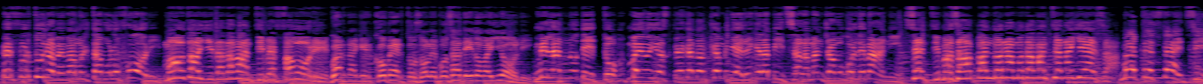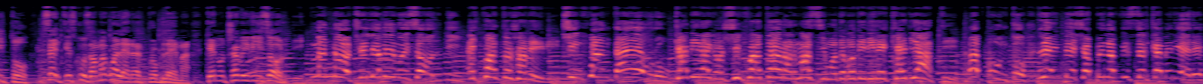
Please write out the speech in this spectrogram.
per fortuna avevamo il tavolo fuori! Ma lo togli da davanti, per favore! Guarda che il coperto sono le posate dei tovaglioli. Me l'hanno detto, ma io gli ho spiegato al cameriere che la pizza la mangiavo con le mani! Senti, ma se la abbandoniamo davanti a una chiesa! Ma te stai zitto! Senti, scusa, ma qual era il problema? Che non c'avevi i soldi? Ma no, ce li avevo i soldi! E quanto c'avevi? 50 euro! Capirai che con 50 euro al massimo te potevi leccare i piatti! Appunto, lei invece appena visto il cameriere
